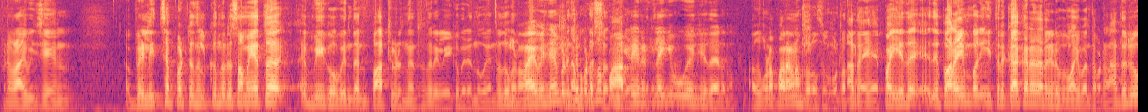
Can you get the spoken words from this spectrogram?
പിണറായി വിജയൻ വെളിച്ചപ്പെട്ട് നിൽക്കുന്ന ഒരു സമയത്ത് എം വി ഗോവിന്ദൻ പാർട്ടിയുടെ നേതൃത്വത്തിലേക്ക് വരുന്നു എന്നതും പിണറായി വിജയൻ വിളിച്ചപ്പെടുന്ന പാർട്ടി ഇരട്ടിലേക്ക് പോവുകയും ചെയ്തായിരുന്നു. അതും കൂടെ പറയണം തുറസ് കൂട്ടം അതെ ഇപ്പം ഇത് ഇത് പറയുമ്പോൾ ഈ തൃക്കാക്കര തെരഞ്ഞെടുപ്പുമായി ബന്ധപ്പെട്ടാണ്. അതൊരു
